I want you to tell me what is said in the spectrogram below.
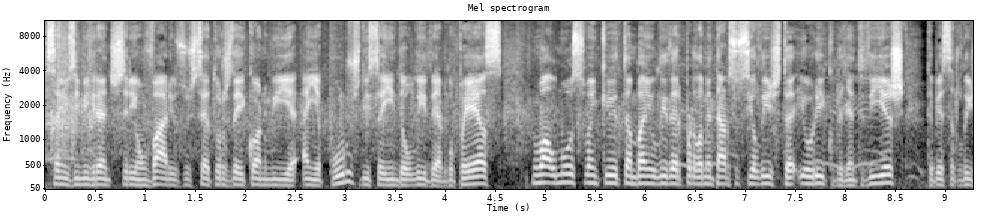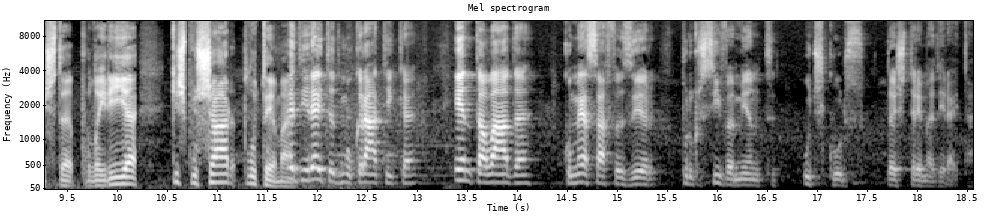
Sem os imigrantes seriam vários os setores da economia em apuros, disse ainda o líder do PS, no almoço em que também o líder parlamentar socialista Eurico Brilhante Dias, cabeça de lista por Leiria, quis puxar pelo tema. A direita democrática, entalada, começa a fazer progressivamente o discurso da extrema-direita.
